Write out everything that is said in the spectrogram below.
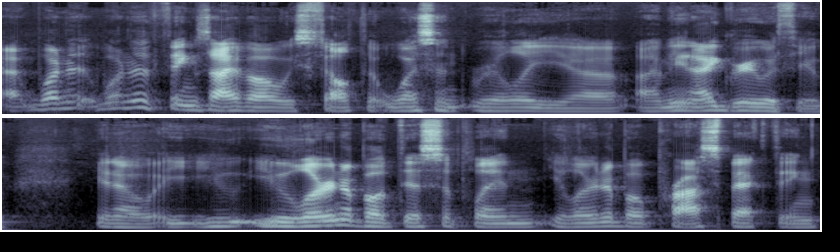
Uh, one, one of the things I've always felt that wasn't really, uh, I mean, I agree with you. You know, you, you learn about discipline, you learn about prospecting,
